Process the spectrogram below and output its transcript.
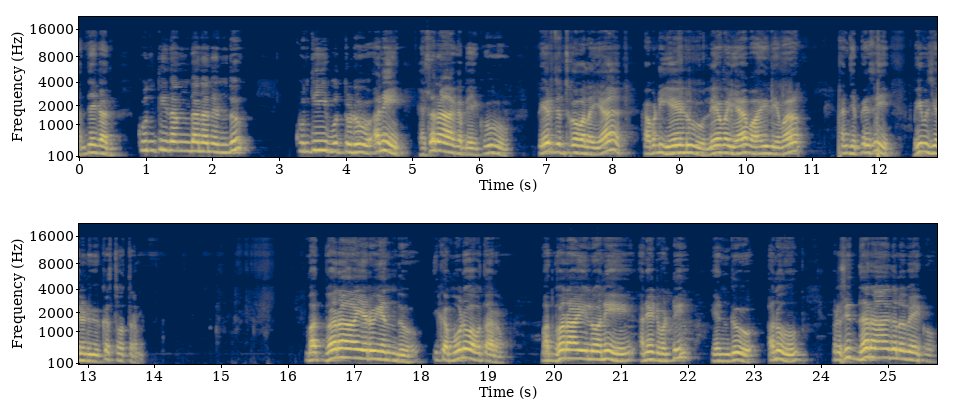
అంతేకాదు కుంతినందననెందు కుంతీపుత్రుడు అని హెసరాగబేకు పేరు తెచ్చుకోవాలయ్యా కాబట్టి ఏడు లేవయ్యా వాయుదేవ అని చెప్పేసి భీమసేనుడి యొక్క స్తోత్రం. మధ్వరాయరు ఎందు ఇక మూడవ అవతారం. మధ్వరాయులు అని అనేటువంటి ఎందు అను ప్రసిద్ధరాగలు వేకు.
